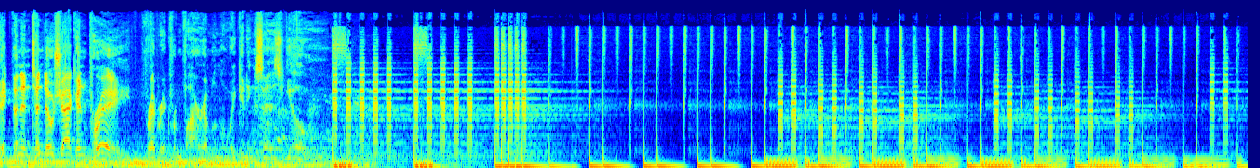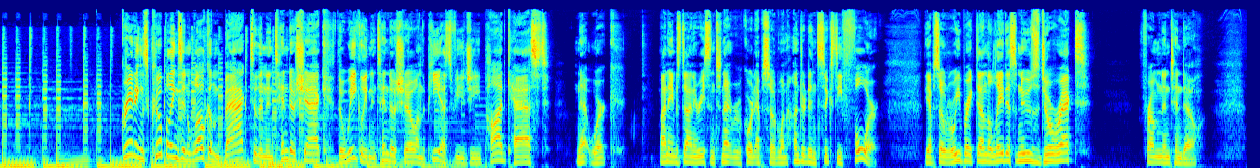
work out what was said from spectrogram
Pick the Nintendo Shack and pray. Frederick from Fire Emblem Awakening says, yo. Greetings, Koopalings, and welcome back to the Nintendo Shack, the weekly Nintendo show on the PSVG podcast network. My name is Donnie Reese, and tonight we record episode 164, the episode where we break down the latest news direct from Nintendo,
